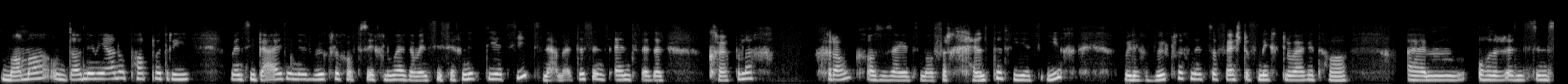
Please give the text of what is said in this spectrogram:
Mama, und da nehme ich auch noch Papa drin, wenn sie beide nicht wirklich auf sich schauen, wenn sie sich nicht die Zeit nehmen, dann sind sie entweder körperlich krank, also sage jetzt mal verkältet, wie jetzt ich, weil ich wirklich nicht so fest auf mich geschaut habe, ähm, oder sind,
